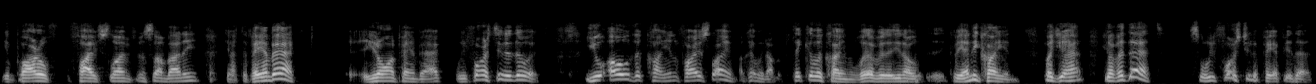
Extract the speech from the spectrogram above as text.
You borrow five slime from somebody, you have to pay him back. You don't want to pay him back. We forced you to do it. You owe the coin five slime. Okay, we don't have a particular coin, whatever you know, it could be any coin, but you have you have a debt. So we forced you to pay up your debt.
